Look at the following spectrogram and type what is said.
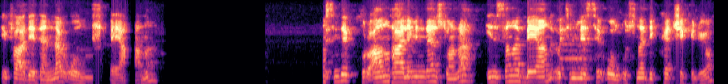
ifade edenler olmuş beyanı. Aslında Kur'an'ın taliminden sonra insana beyan öğretilmesi olgusuna dikkat çekiliyor.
